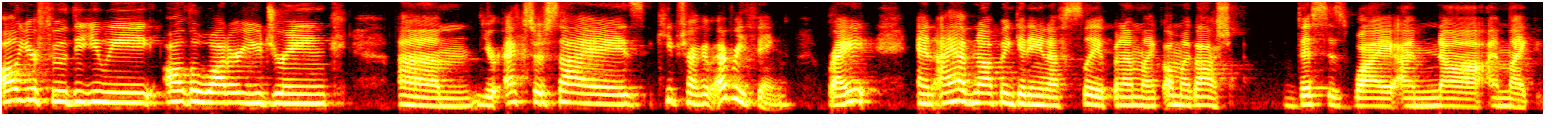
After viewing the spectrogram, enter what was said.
all your food that you eat, all the water you drink, um, your exercise, keep track of everything, right? And I have not been getting enough sleep. And I'm like, oh my gosh, this is why I'm not, I'm like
